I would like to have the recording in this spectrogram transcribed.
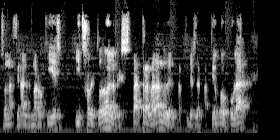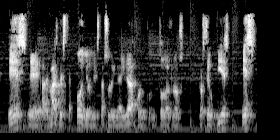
son nacionales marroquíes, y sobre todo lo que se está trasladando desde el Partido Popular es, eh, además de este apoyo, de esta solidaridad con, todos los, los ceutíes, es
